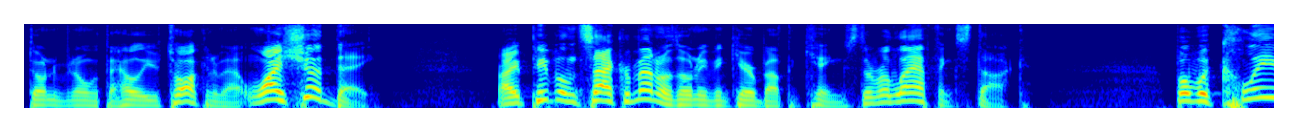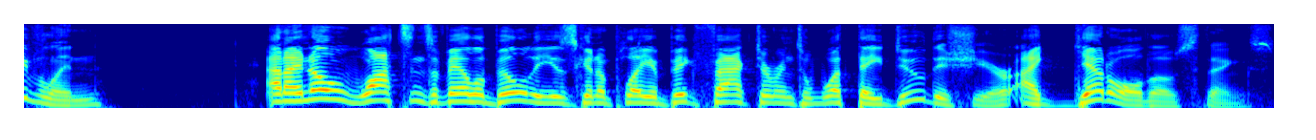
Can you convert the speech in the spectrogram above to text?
don't even know what the hell you're talking about. Why should they? Right? People in Sacramento don't even care about the Kings. They're a laughing stock. But with Cleveland, and I know Watson's availability is going to play a big factor into what they do this year. I get all those things.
